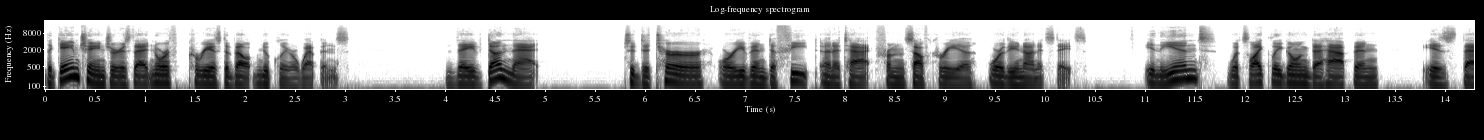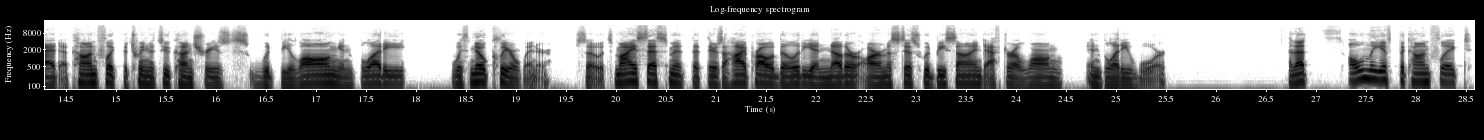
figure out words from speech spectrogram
The game changer is that North Korea has developed nuclear weapons. They've done that to deter or even defeat an attack from South Korea or the United States. In the end, what's likely going to happen is that a conflict between the two countries would be long and bloody with no clear winner. So it's my assessment that there's a high probability another armistice would be signed after a long and bloody war. And that's only if the conflict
